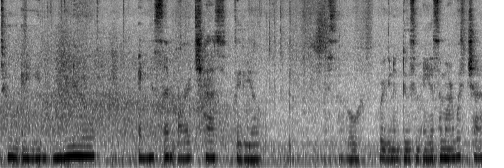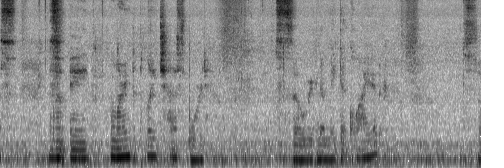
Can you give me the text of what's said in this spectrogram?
to a new ASMR chess video. So, we're gonna do some ASMR with chess. This is a learn to play chess board. So, we're gonna make it quiet. So,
